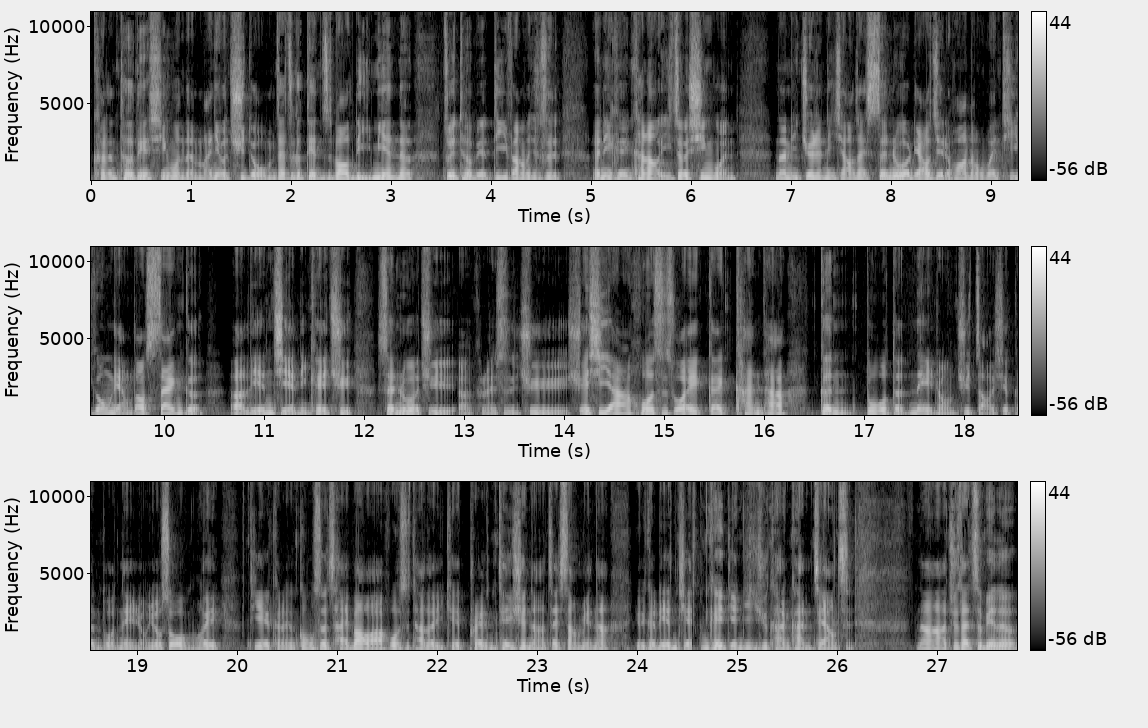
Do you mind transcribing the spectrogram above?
可能特定的新闻呢蛮有趣的。我们在这个电子报里面呢，最特别的地方，就是，哎，你可以看到一则新闻，那你觉得你想要再深入的了解的话呢，我们会提供两到三个呃连接，你可以去深入的去呃，可能是去学习啊，或者是说，哎，该看它。更多的内容，去找一些更多的内容。有时候我们会贴可能公司的财报啊，或是它的一些 presentation 啊，在上面。那有一个连接，你可以点进去看看这样子。那就在这边呢，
